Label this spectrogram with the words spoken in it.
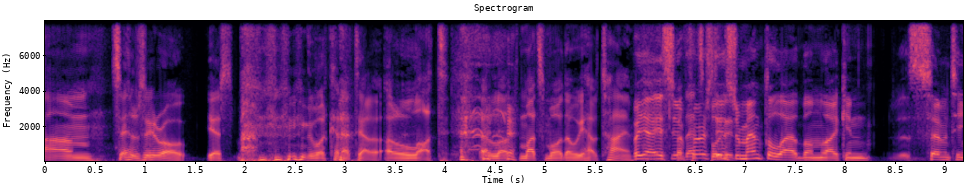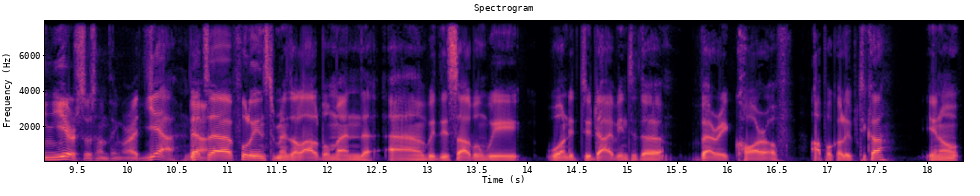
Um, Cell Zero, yes. what can I tell? A lot. A lot. Much more than we have time. But yeah, it's your But first put it- instrumental album like in 17 years or something, right? Yeah, that's a fully instrumental album, and uh, with this album, we wanted to dive into the very core of Apocalyptica. You know,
